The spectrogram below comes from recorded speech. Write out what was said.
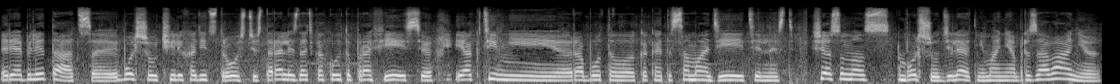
реабилитации. Больше учили ходить с тростью, старались дать какую-то профессию, и активнее работала какая-то самодеятельность. Сейчас у нас больше уделяют внимание образованию,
